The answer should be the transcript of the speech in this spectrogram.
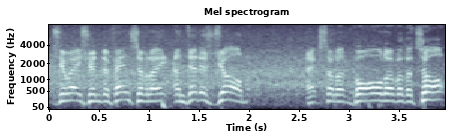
situation defensively and did his job. Excellent ball over the top.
